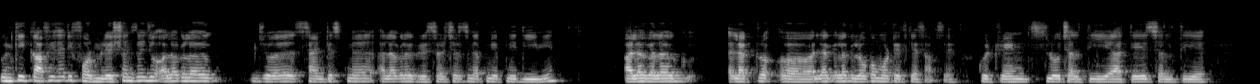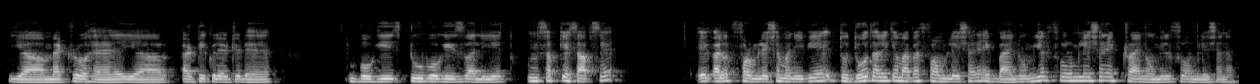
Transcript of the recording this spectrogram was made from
उनकी काफ़ी सारी फॉर्मुलेशन हैं जो अलग अलग जो है साइंटिस्ट ने अलग अलग रिसर्चर्स ने अपनी अपनी दी हुई अलग अलग इलेक्ट्रो अलग अलग लोकोमोटिव के हिसाब से। कोई ट्रेन स्लो चलती है या तेज़ चलती है, या मेट्रो है, या आर्टिकुलेटेड है, बोगीज टू बोगीज वाली है उन सब के हिसाब से एक अलग फॉर्मुलेशन बनी हुई है। तो दो तरह के हमारे पास फॉर्मुलेशन है, एक बायनोमियल फॉर्मुलेशन एक ट्राइनोमियल फॉर्मुलेशन है।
